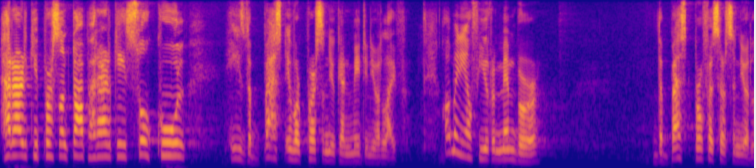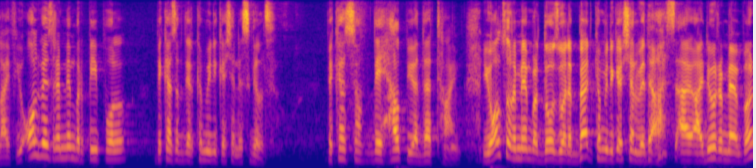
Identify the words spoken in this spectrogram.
hierarchy person, top hierarchy, so cool. He's the best ever person you can meet in your life. How many of you remember the best professors in your life? You always remember people because of their communication skills because of they help you at that time. You also remember those who had a bad communication with us. I, I do remember,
